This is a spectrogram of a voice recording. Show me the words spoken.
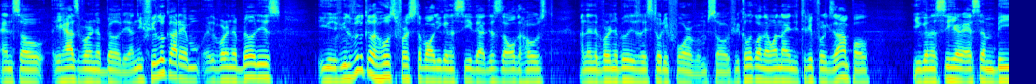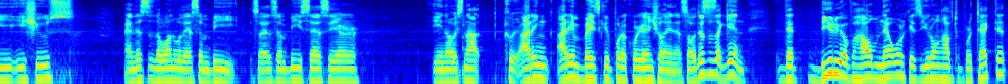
and so it has vulnerability. And if you look at it, vulnerabilities, you, if you look at the host first of all, you're gonna see that this is all the host, and then the vulnerabilities is 34 of them. So if you click on the 193, for example, you're gonna see here SMB issues, and this is the one with SMB. So SMB says here, you know, it's not. I didn't. I didn't basically put a credential in it. So this is again the beauty of how network is. You don't have to protect it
